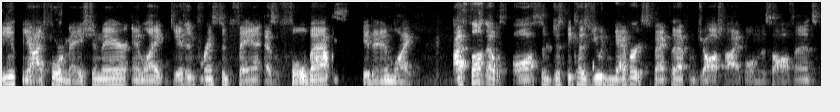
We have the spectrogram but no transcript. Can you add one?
be in the I formation there and like getting Princeton Fant as a fullback, get in, like, I thought that was awesome just because you would never expect that from Josh Heupel in this offense.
